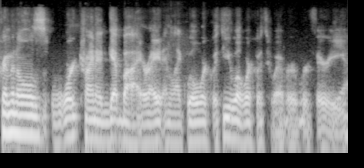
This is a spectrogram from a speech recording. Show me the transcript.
criminals, we're trying to get by, right? And like we'll work with you, we'll work with whoever. We're very Yeah.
